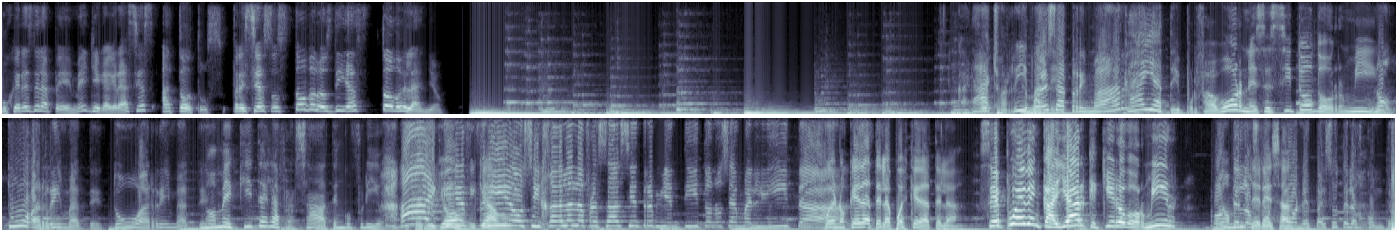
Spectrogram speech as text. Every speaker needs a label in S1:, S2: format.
S1: Mujeres de la PM llega gracias a Totus, preciosos todos los días, todo el año.
S2: Caracho, arrímate.
S3: ¿Puedes arrimar?
S4: Cállate, por favor, necesito dormir.
S3: No, tú arrímate, tú arrímate.
S5: No me quites la frazada, tengo frío.
S3: ¡Ay,
S2: Pero yo,
S3: qué
S2: ¿y qué hago?
S3: frío! Si jalan la frazada, si entra vientito, no seas malita.
S2: Bueno, quédatela, pues quédatela.
S4: ¿Se pueden callar que quiero dormir?
S3: Ponte
S2: no me
S3: los
S2: interesa.
S3: tapones, para eso te los compré.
